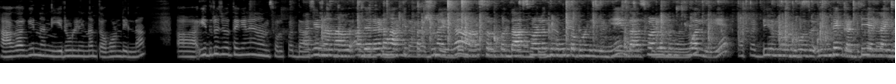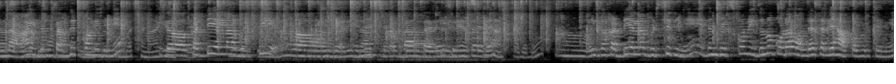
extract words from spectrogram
ಹಾಗಾಗಿ ನಾನು ಈರುಳ್ಳಿನ ತೊಗೊಂಡಿಲ್ಲ. ಇದ್ರ ಜೊತೆಗೆ ನಾನು ಸ್ವಲ್ಪ ಅದೆರಡು ಹಾಕಿದ ತಕ್ಷಣ ಈಗ ಸ್ವಲ್ಪ ದಾಸವಾಳದ ಹೂ ತಗೊಂಡಿದ್ದೀನಿ. ದಾಸವಾಳದ ಹೂವಲ್ಲಿ ಕಡ್ಡಿ ನೋಡ್ಬೋದು. ಹಿಂದೆ ಕಡ್ಡಿ ಎಲ್ಲ ಇಲ್ಲ. ಇದನ್ನ ತೆಗೆದಿಟ್ಕೊಂಡಿದ್ದೀನಿ. ಇದು ಕಡ್ಡಿ ಎಲ್ಲ ಬಿಡಿಸಿ ಅಂತ ಇದೆ ಈಗ ಕಡ್ಡಿ ಎಲ್ಲ ಬಿಡಿಸಿದ್ದೀನಿ. ಇದನ್ನ ಬಿಡಿಸ್ಕೊಂಡು ಇದನ್ನು ಕೂಡ ಒಂದೇ ಸಲ ಹಾಕೋಬಿಡ್ತೀನಿ.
